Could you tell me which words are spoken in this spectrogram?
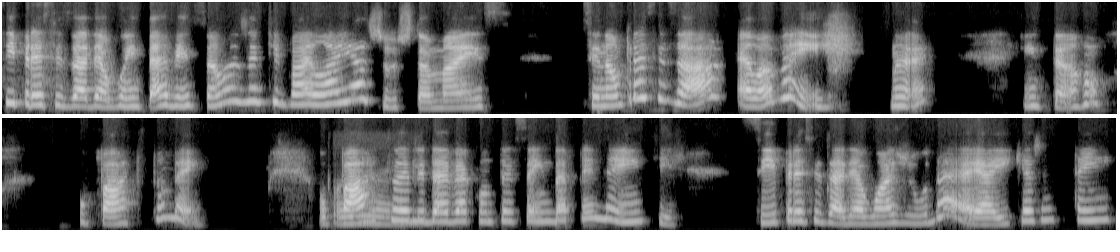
Se precisar de alguma intervenção, a gente vai lá e ajusta, mas se não precisar, ela vem, né? Então, o parto também. O pois parto é. ele deve acontecer independente. Se precisar de alguma ajuda, é aí que a gente tem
